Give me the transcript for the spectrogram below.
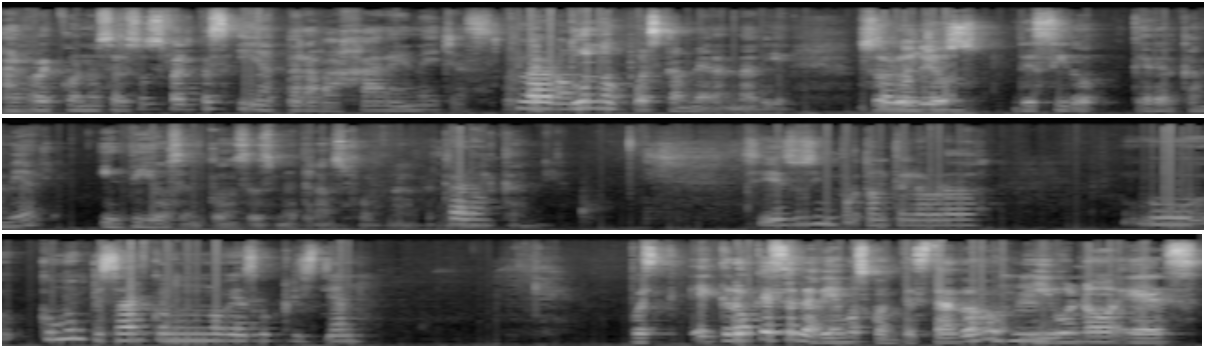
a reconocer sus faltas y a trabajar en ellas. Porque Claro. tú no puedes cambiar a nadie, solo, Solo yo Dios. decido querer cambiar y Dios entonces me transforma, ¿verdad? Claro. Me cambia. Sí, eso es importante, la verdad. ¿Cómo empezar con un noviazgo cristiano? Pues eh, creo que eso lo habíamos contestado y uno es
